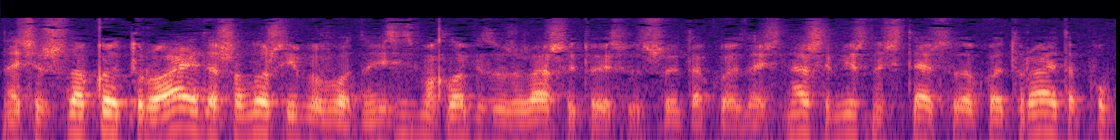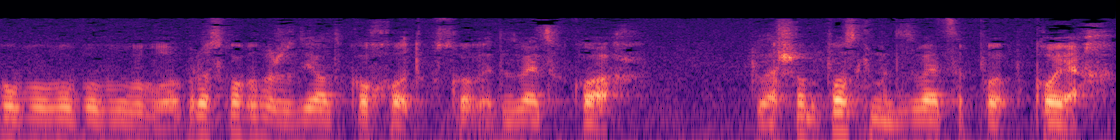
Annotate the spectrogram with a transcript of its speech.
Значит, что такое труа, это шалош ибо вот. Но есть махлокис уже Раши, то есть что это такое. Значит, наша Мишна считает, что такое труа, это пу пу пу пу пу пу пу Вопрос, сколько нужно делать кохот, сколько, это называется коах. Лашон плоским это называется коях.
